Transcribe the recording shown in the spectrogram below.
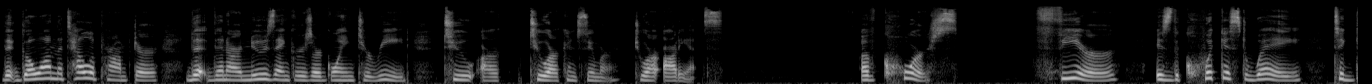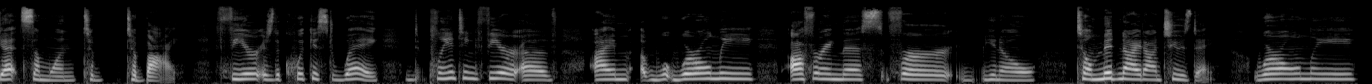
that go on the teleprompter that then our news anchors are going to read to our to our consumer, to our audience? Of course, fear is the quickest way to get someone to to buy. Fear is the quickest way. Planting fear of I'm we're only offering this for, you know, till midnight on Tuesday. We're only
